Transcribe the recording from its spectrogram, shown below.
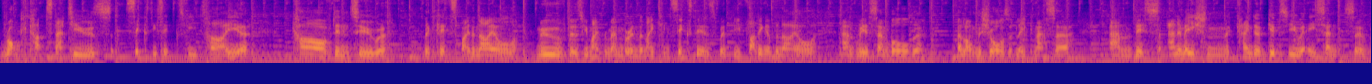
rock-cut statues 66 feet high, uh, carved into uh, the cliffs by the Nile, moved, as you might remember, in the 1960s with the flooding of the Nile, and reassembled uh, along the shores of Lake Nasser. And this animation kind of gives you a sense of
